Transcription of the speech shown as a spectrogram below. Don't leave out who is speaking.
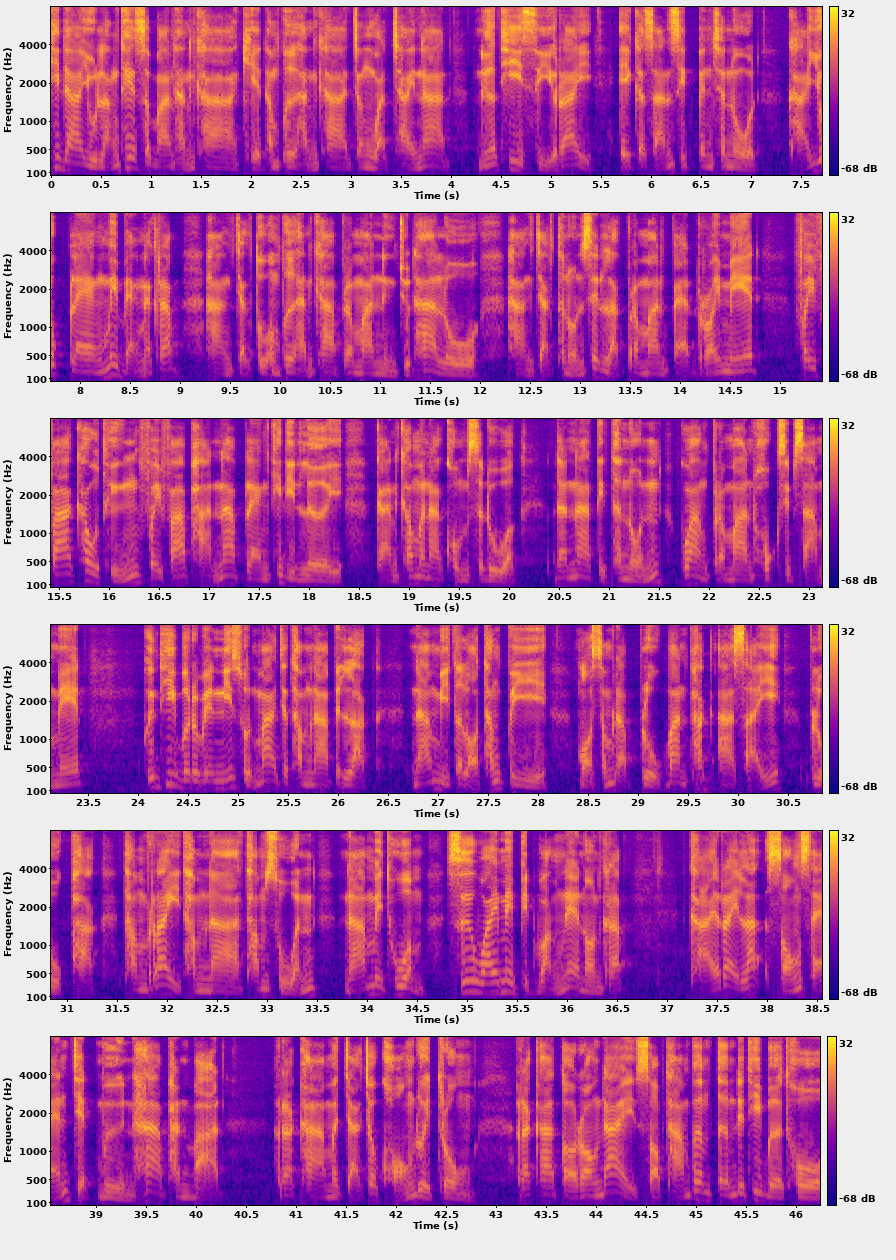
Speaker 1: ธิดาอยู่หลังเทศบาลหันคา เขตอำเภอหันคา จังหวัดชัยนาทเนื้อที่สี่ไร่ เอกสารสิทธิ์เป็นโฉนด ขายยกแปลงไม่แบ่งนะครับ ห่างจากตัวอำเภอหันคาประมาณ 1.5 โล ห่างจากถนนเส้นหลักประมาณ 800 เมตร ไฟฟ้าเข้าถึงไฟฟ้าผ่านหน้าแปลงที่ดินเลย การคมนาคมสะดวก ด้านหน้าติดถนนกว้างประมาณ 63 เมตร พื้นที่บริเวณนี้ส่วนมากจะทำนาเป็นหลัก น้ำมีตลอดทั้งปี เหมาะสำหรับปลูกบ้านพักอาศัย ปลูกผักทำไร่ทำนาทำสวน น้ำไม่ท่วม ซื้อไว้ไม่ผิดหวังแน่นอนครับ ขายไร่ละ 275,000 บาท ราคามาจากเจ้าของโดยตรง ราคาต่อรองได้สอบถามเพิ่มเติมได้ที่เบอร์โทร 094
